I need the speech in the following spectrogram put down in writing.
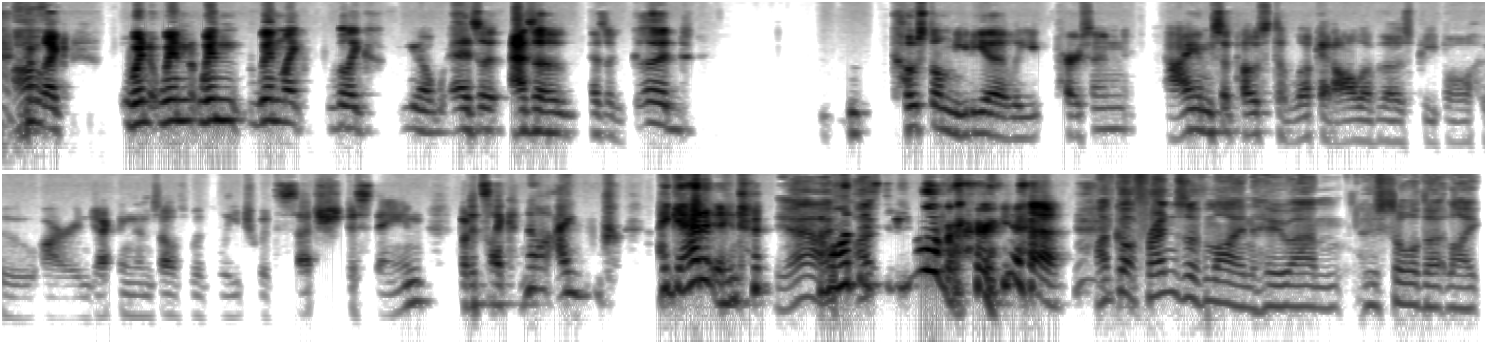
Oh. like when when when when like like you know as a as a as a good coastal media elite person i am supposed to look at all of those people who are injecting themselves with bleach with such disdain but it's like no i i get it. Yeah, i I- want I- this to be over. Yeah. I've got friends of mine who um who saw that like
